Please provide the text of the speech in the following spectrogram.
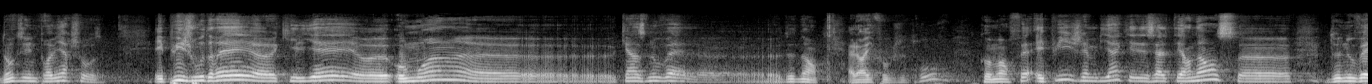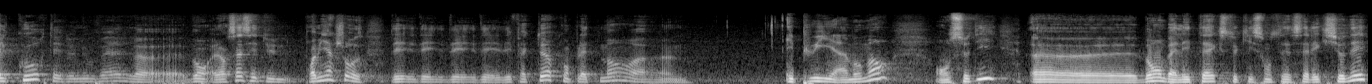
Donc, c'est une première chose. Et puis je voudrais euh, qu'il y ait euh, au moins 15 euh, nouvelles dedans. Alors il faut que je trouve comment faire. Et puis j'aime bien qu'il y ait des alternances de nouvelles courtes et de nouvelles... bon, alors ça c'est une première chose, des, des, des, facteurs complètement Et puis, à un moment, on se dit, euh, bon, ben, les textes qui sont sélectionnés,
